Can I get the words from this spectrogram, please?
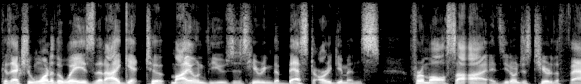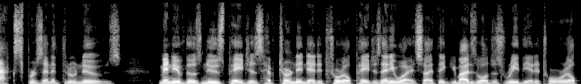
because actually, one of the ways that I get to my own views is hearing the best arguments from all sides. You don't just hear the facts presented through news. Many of those news pages have turned into editorial pages anyway, so I think you might as well just read the editorial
